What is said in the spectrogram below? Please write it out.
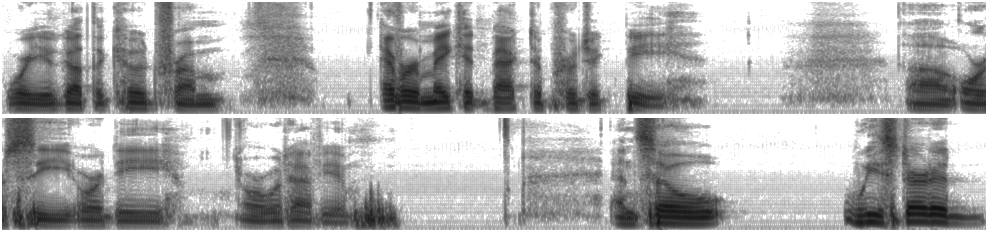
where you got the code from ever make it back to project B uh, or C or D or what have you and so we started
